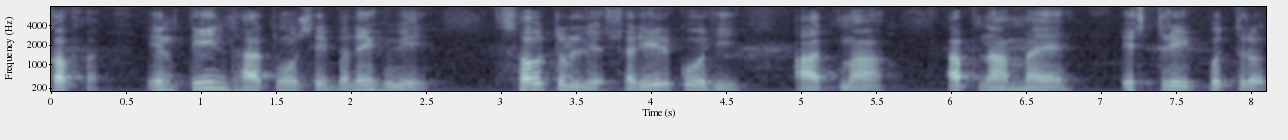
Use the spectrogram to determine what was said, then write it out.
कफ, इन तीन धातुओं से बने हुए सौतुल्य शरीर को ही आत्मा, अपना मैं, स्त्री, पुत्र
